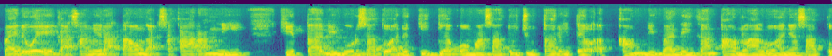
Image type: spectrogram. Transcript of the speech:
By the way, Kak Samira tahu nggak? Sekarang nih kita di bursa tuh ada 3,1 juta retail account dibandingkan tahun lalu hanya 1,6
